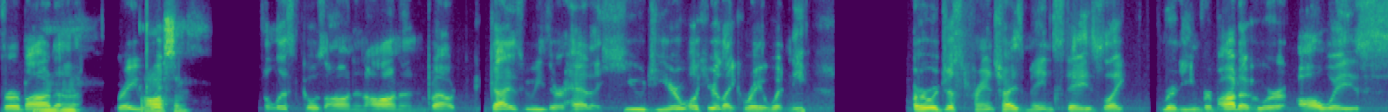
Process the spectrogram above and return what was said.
Vrbata, Mhm. Ray Whitney, Awesome. the list goes on and on and about guys who either had a huge year while here, like Ray Whitney, or were just franchise mainstays like Radim Vrbata, who were always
